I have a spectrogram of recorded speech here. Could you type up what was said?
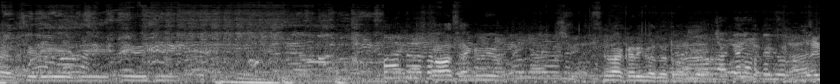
ਐਲਸੀਡੀ ਏਸੀ ਟੀਵੀ ਆ ਸਿੰਘ ਵੀ ਸਿਰਾ ਕਰੀ ਫਿਰਦਾ ਟਰਾਲੀ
